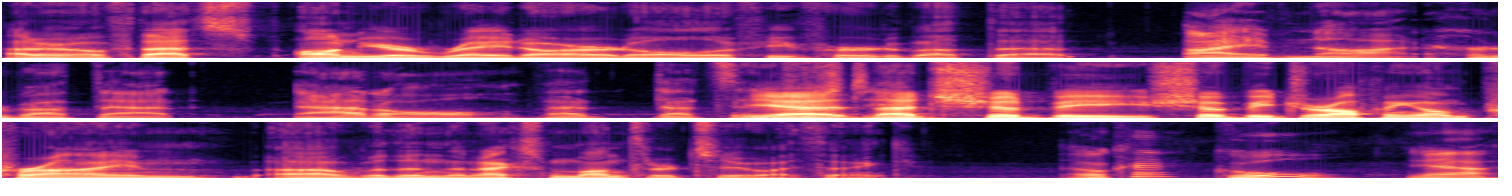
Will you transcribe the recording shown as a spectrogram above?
I don't know if that's on your radar at all, if you've heard about that. I have not heard about that at all. That that's interesting. yeah, that should be should be dropping on Prime uh, within the next month or two, I think. Okay, cool. Yeah.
